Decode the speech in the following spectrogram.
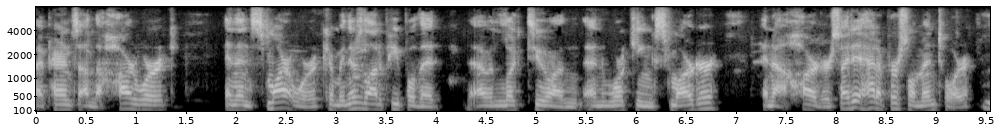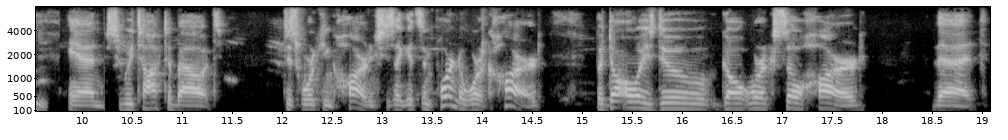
my parents on the hard work, and then smart work. I mean, there's a lot of people that I would look to on and working smarter and not harder. So I did had a personal mentor, hmm. and we talked about just working hard. And she's like, it's important to work hard, but don't always do go work so hard that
